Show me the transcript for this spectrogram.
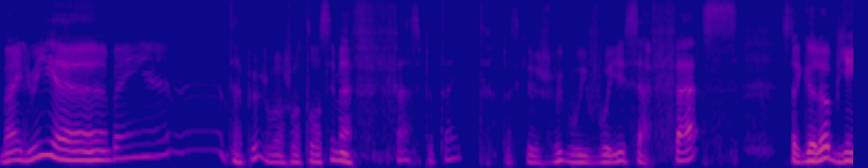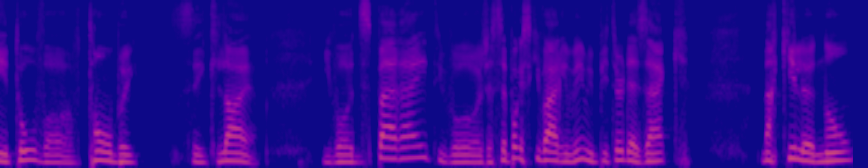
ben lui, euh, ben, euh, un peu, je vais, je vais ma face peut-être, parce que je veux que vous voyez sa face. Ce gars-là, bientôt, va tomber. C'est clair. Il va disparaître, il va. Je ne sais pas ce qui va arriver, mais Peter Dezac, marquez le nom,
